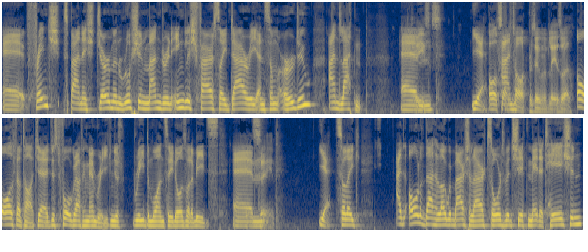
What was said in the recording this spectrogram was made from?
uh, French, Spanish, German, Russian, Mandarin, English, Farsi, Dari, and some Urdu and Latin. Um, Jesus. Yeah, All self-taught, presumably as well. Oh, all self-taught. Yeah, just photographic memory. You can just read them once and he knows what it means. Um, Insane. yeah. So like, and all of that along with martial arts, swordsmanship, meditation.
